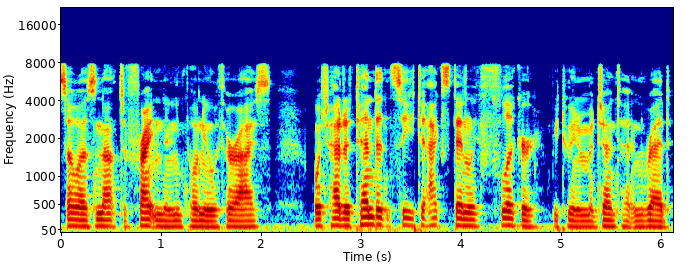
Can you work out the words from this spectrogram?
so as not to frighten any pony with her eyes, which had a tendency to accidentally flicker between magenta and red,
